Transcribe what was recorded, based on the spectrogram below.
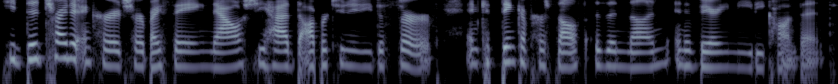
He did try to encourage her by saying now she had the opportunity to serve and could think of herself as a nun in a very needy convent.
